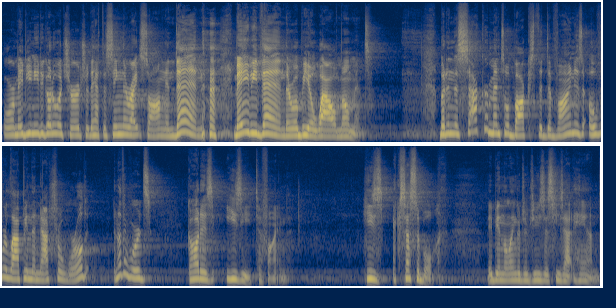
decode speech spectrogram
Or maybe you need to go to a church or they have to sing the right song, and then, maybe then, there will be a wow moment. But in the sacramental box, the divine is overlapping the natural world. In other words, God is easy to find, He's accessible. Maybe in the language of Jesus, He's at hand.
